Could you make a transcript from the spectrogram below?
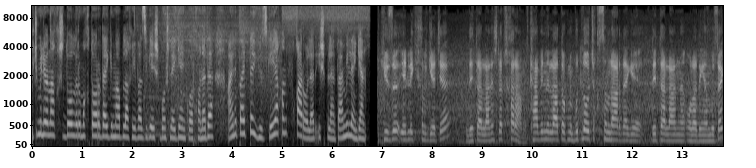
Uch million aqsh dollari miqdoridagi mablag' evaziga ish boshlagan korxonada ayni paytda yuzga yaqin fuqarolar ish bilan ta'minlangan. ikki yuz ellik xilgacha detallarni ishlab chiqaramiz. Kabinli latokni butlovchi qismlaridagi detallarni oladigan bo'lsak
